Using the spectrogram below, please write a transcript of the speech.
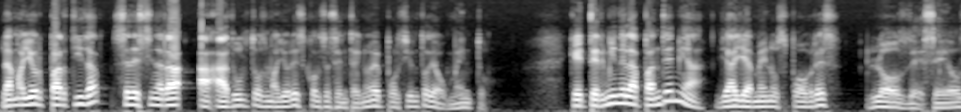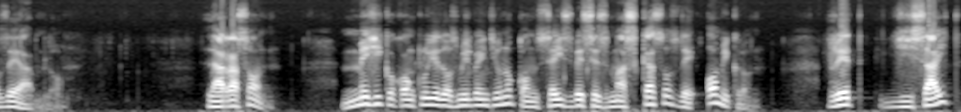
La mayor partida se destinará a adultos mayores con 69% de aumento. Que termine la pandemia y haya menos pobres, los deseos de AMLO. La razón. México concluye 2021 con seis veces más casos de Omicron. Red G-Site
